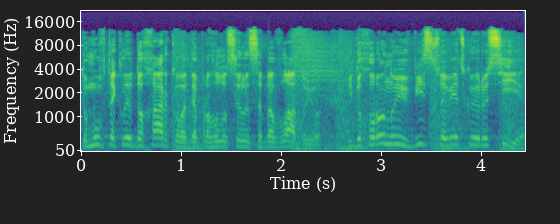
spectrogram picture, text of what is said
тому втекли до Харкова, де проголосили себе владою, під охороною військ Совєтської Росії.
